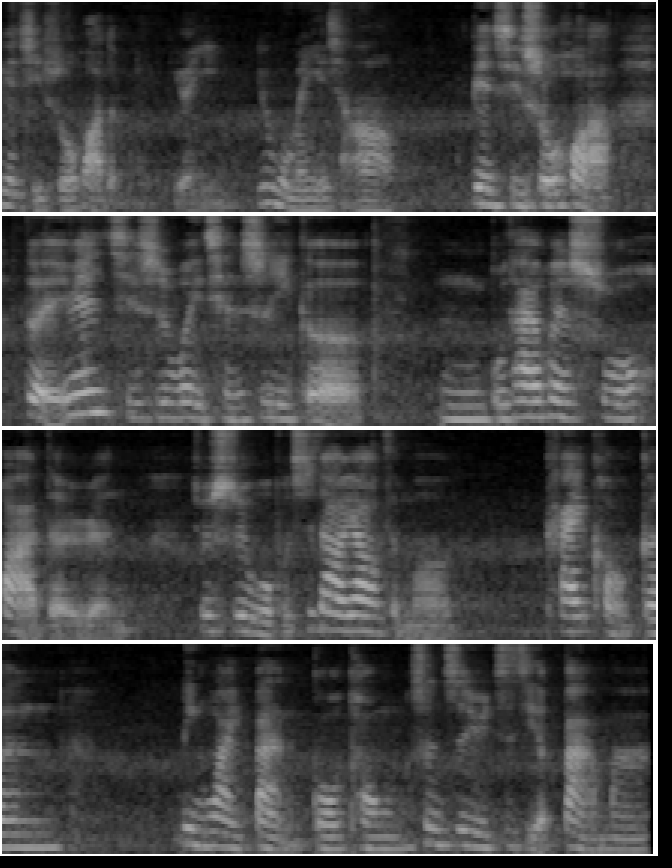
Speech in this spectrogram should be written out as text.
练习说话的原因，因为我们也想要练习说话。对，因为其实我以前是一个，嗯，不太会说话的人，就是我不知道要怎么开口跟另外一半沟通，甚至于自己的爸妈，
